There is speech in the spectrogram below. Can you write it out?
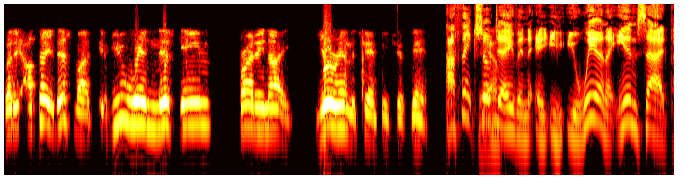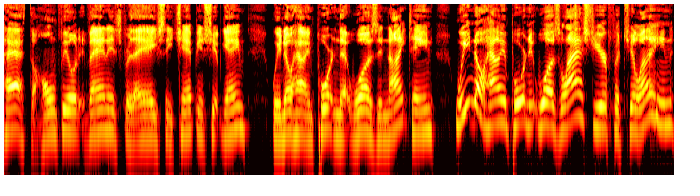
but it, I'll tell you this much: if you win this game Friday night, you're in the championship game. I think so, Yeah. Dave. And uh, you, you win an inside path to home field advantage for the AAC championship game. We know how important that was in 19. We know how important it was last year for Tulane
